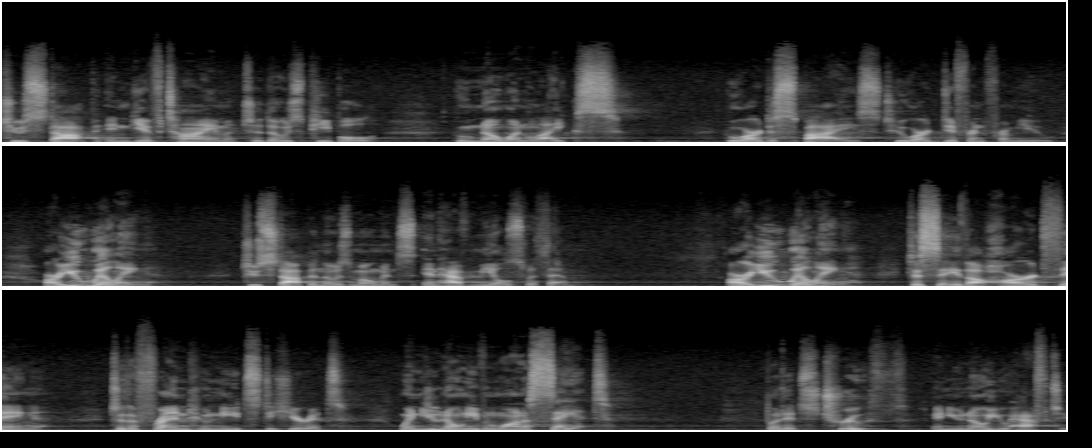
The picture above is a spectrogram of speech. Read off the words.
to stop and give time to those people who no one likes, who are despised, who are different from you? Are you willing to stop in those moments and have meals with them? Are you willing to say the hard thing to the friend who needs to hear it when you don't even want to say it? But it's truth, and you know you have to.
